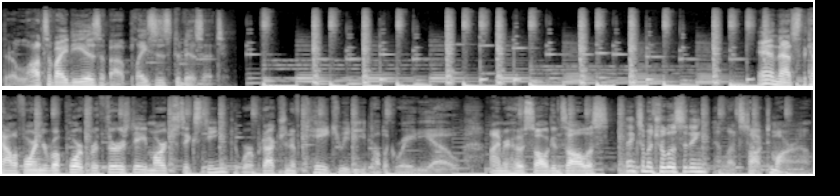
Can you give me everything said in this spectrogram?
There are lots of ideas about places to visit. And that's the California Report for Thursday, March 16th. We're a production of KQED Public Radio. I'm your host, Saul Gonzalez. Thanks so much for listening, and let's talk tomorrow.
